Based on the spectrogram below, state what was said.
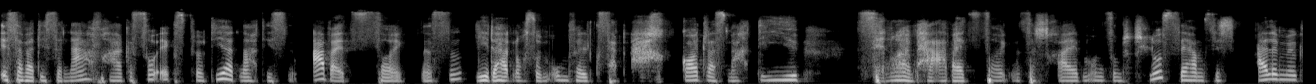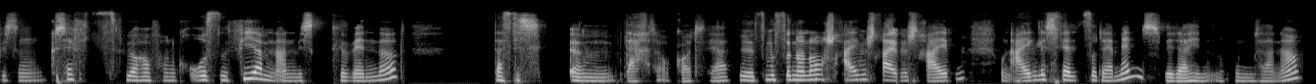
ist aber diese Nachfrage so explodiert nach diesen Arbeitszeugnissen. Jeder hat noch so im Umfeld gesagt, ach Gott, was macht die? Das ist ja nur ein paar Arbeitszeugnisse schreiben. Und zum Schluss, sie haben sich alle möglichen Geschäftsführer von großen Firmen an mich gewendet dass ich ähm, dachte, oh Gott, ja, jetzt musst du nur noch schreiben, schreiben, schreiben. Und eigentlich fällt so der Mensch wieder hinten runter, ne?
